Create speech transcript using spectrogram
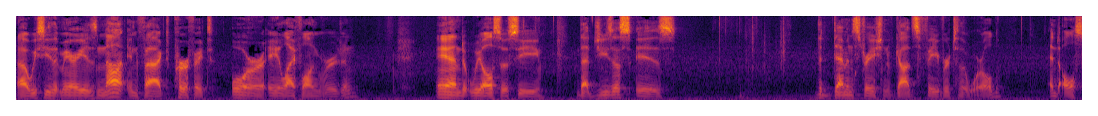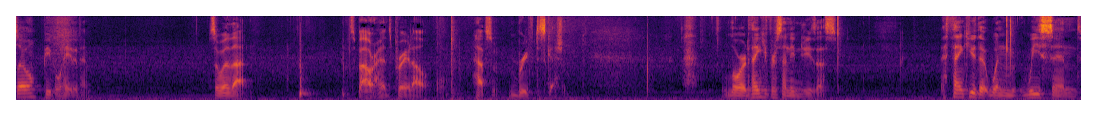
Uh, we see that Mary is not, in fact, perfect or a lifelong virgin. And we also see that Jesus is the demonstration of God's favor to the world, and also people hated him. So, with that, let's bow our heads, pray it out. We'll have some brief discussion. Lord, thank you for sending Jesus. Thank you that when we sinned,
